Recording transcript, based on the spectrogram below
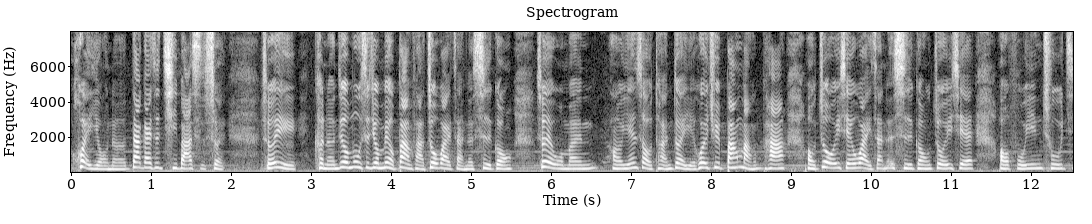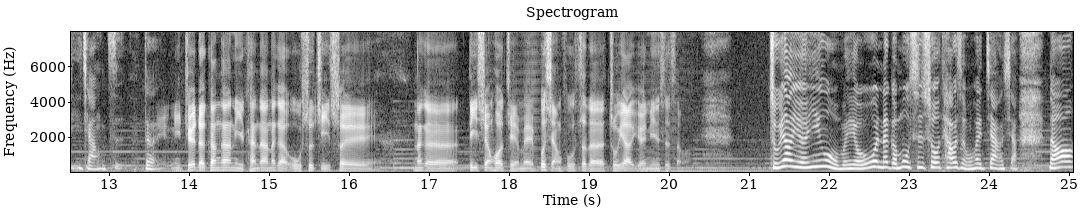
会友呢，大概是七八十岁。所以可能就牧师就没有办法做外展的事工，所以我们哦严守团队也会去帮忙他哦做一些外展的事工，做一些哦福音初级这样子。对，你觉得刚刚你谈到那个五十几岁那个弟兄或姐妹不想服侍的主要原因是什么？主要原因我们有问那个牧师说他为什么会这样想，然后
